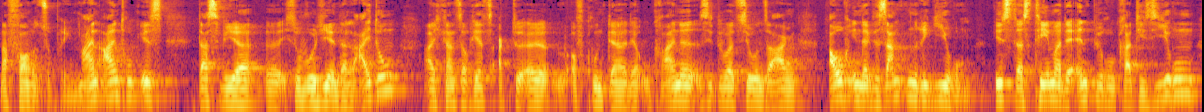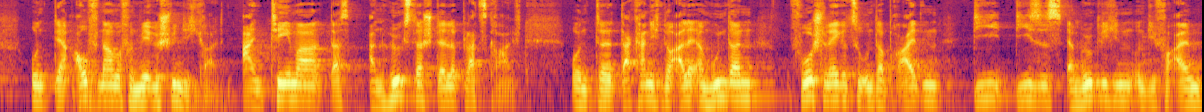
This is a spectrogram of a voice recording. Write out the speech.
nach vorne zu bringen. Mein Eindruck ist, dass wir äh, sowohl hier in der Leitung, aber ich kann es auch jetzt aktuell aufgrund der, der Ukraine-Situation sagen, auch in der gesamten Regierung ist das Thema der Entbürokratisierung und der Aufnahme von mehr Geschwindigkeit ein Thema, das an höchster Stelle Platz greift. Und äh, da kann ich nur alle ermuntern, Vorschläge zu unterbreiten, die dieses ermöglichen und die vor allem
